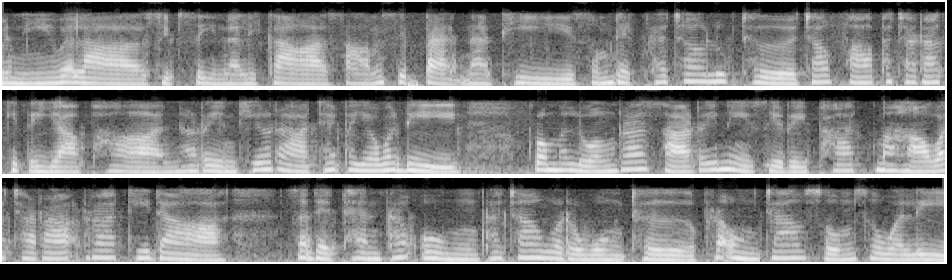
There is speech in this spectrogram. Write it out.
วันนี้เวลา 14 นาฬิกา 38 นาทีสมเด็จพระเจ้าลูกเธอ เจ้าฟ้าพัชรกิติยาภานเรนทิราเทพยวดี กรมหลวงราชสารินีสิริพัฒน์มหาวชรราชธิดา เสด็จแทนพระองค์พระเจ้าวรวงเธอ พระองค์เจ้าสมสวลี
